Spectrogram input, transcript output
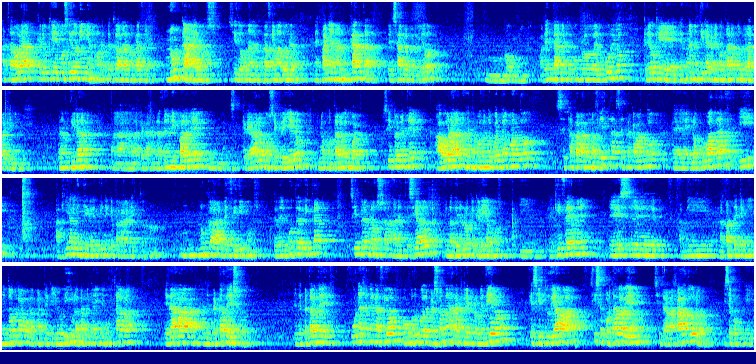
hasta ahora creo que hemos sido niños con respecto a la democracia. Nunca hemos sido una democracia madura. En España nos encanta pensarlo, pero yo, mm, con 40 años que cumplo en julio, creo que es una mentira que me contaron cuando era pequeño. Una mentira a la que la generación de mis padres crearon o se creyeron y nos contaron igual. Simplemente ahora nos estamos dando cuenta cuando se está pagando la fiesta, se está acabando eh, los cubatas y aquí alguien tiene, que pagar esto. ¿no? Nunca decidimos. Desde mi punto de vista, siempre nos anestesiaron y nos dieron lo que queríamos. Y el 15M es eh, a mí la parte que a mí me toca, o la parte que yo vi, o la parte que a mí me gustaba, era el despertar de eso. El despertar de una generación o un grupo de personas a las que les prometieron que si estudiaba, si se portaba bien, si trabajaba duro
